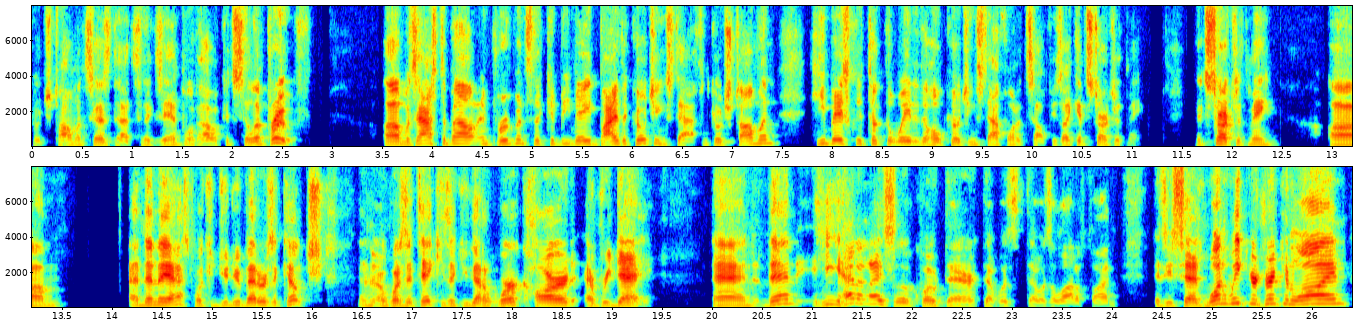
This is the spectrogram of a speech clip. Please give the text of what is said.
Coach Tomlin says that's an example of how it could still improve. Um, was asked about improvements that could be made by the coaching staff. And Coach Tomlin, he basically took the weight of the whole coaching staff on itself. He's like, it starts with me. It starts with me. Um, and then they asked, what could you do better as a coach? And what does it take? He's like, you got to work hard every day. And then he had a nice little quote there that was that was a lot of fun. As he says, "One week you're drinking wine,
